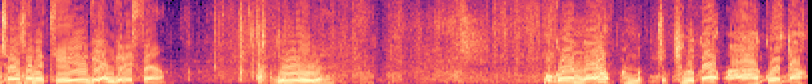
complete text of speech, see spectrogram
전선을 길게 연결했어요. 우. 꼬였나요? 한번 쭉 펴볼까요? 아, 꼬였다.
